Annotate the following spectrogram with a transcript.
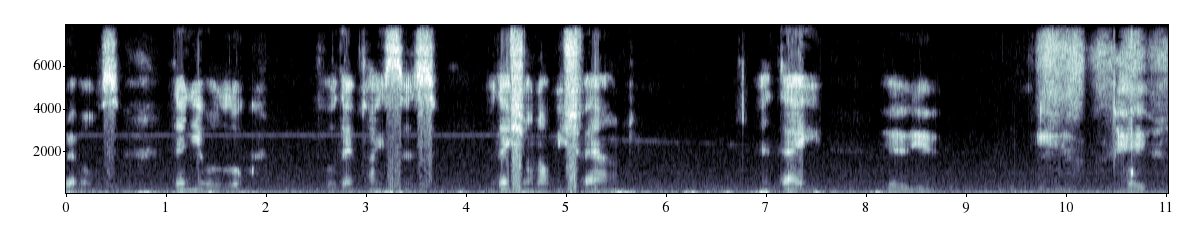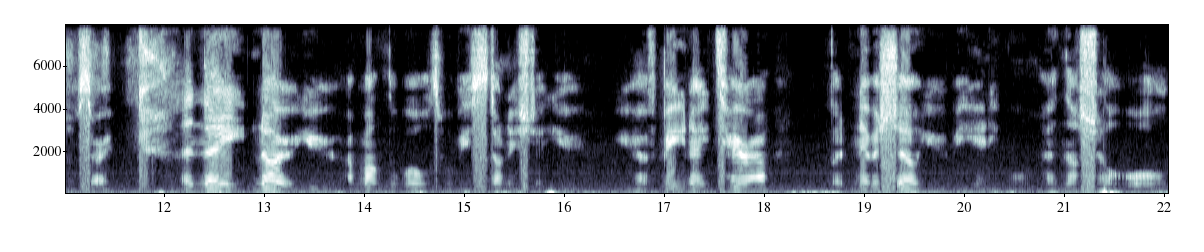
rebels. Then you will look for their places, for they shall not be found, and they who you who sorry, and they know you among the worlds will be astonished at you. Have been a terror, but never shall you be any more, and thus shall all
